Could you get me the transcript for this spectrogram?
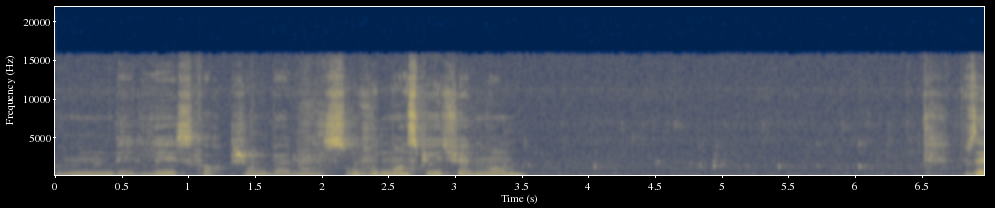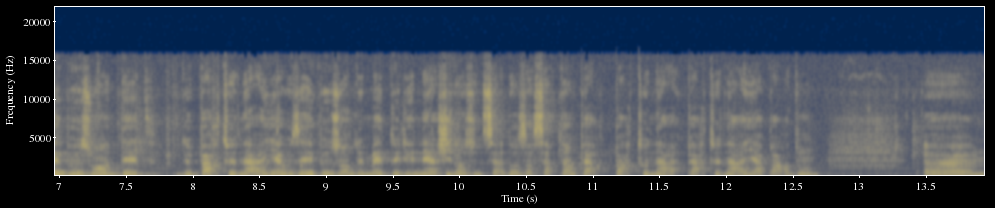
Hmm, bélier, scorpion, balance. On vous demande spirituellement. Vous avez besoin d'aide, de partenariat, vous avez besoin de mettre de l'énergie dans, un certain partenariat. Pardon. Euh,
